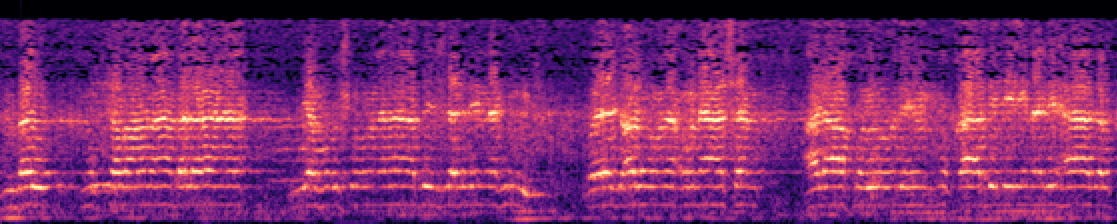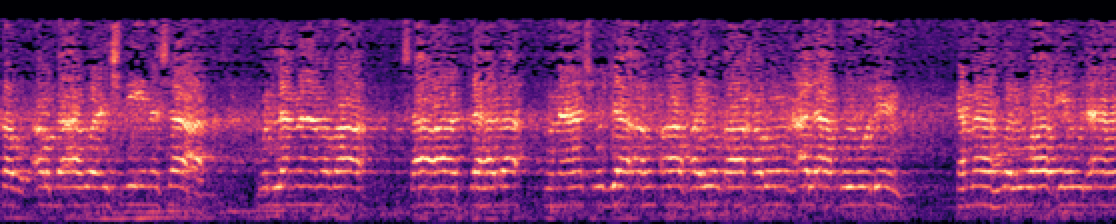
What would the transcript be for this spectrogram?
بل مقتضى ما بلغنا يفرشونها بالزر النفيس ويجعلون أناسا على خيولهم مقابلين لهذا القبر أربعة وعشرين ساعة. كلما مضى ساعات ذهب أناس وجاءهم آخر آخرون على خيولهم. كما هو الواقع الآن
